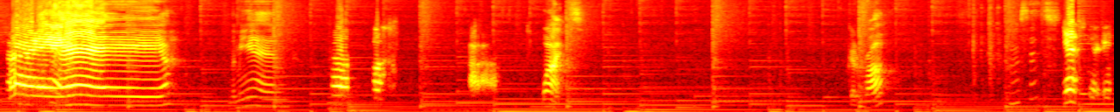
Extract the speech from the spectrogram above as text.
Alright. Hey! Let me in. Uh, uh, What? Got a prop? Yes, there is.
